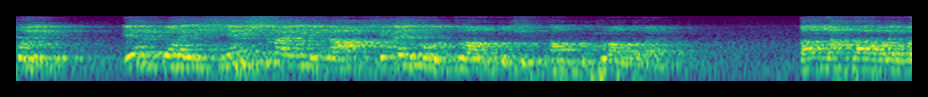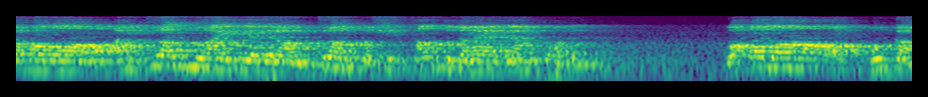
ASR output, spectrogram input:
করে এরপরে শেষ রায় যেটা, সেটাই হলো চূড়ান্ত সিদ্ধান্ত, চূড়ান্ত রায়। তো আল্লাহ তাআলা বলেন, বাবা, আমি চূড়ান্ত রায় দিয়ে দিলাম, চূড়ান্ত সিদ্ধান্ত জানাই দিলাম তোমাদের ওয়াকাদা রব্বুকা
